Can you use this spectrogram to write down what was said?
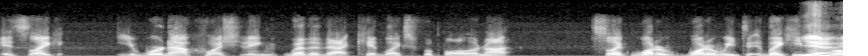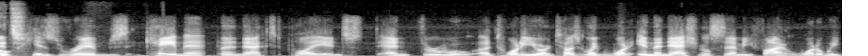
It's like you, we're now questioning whether that kid likes football or not. It's like what are what are we do? like? He Yeah, broke it's- his ribs, came in the next play and and threw a twenty yard touch. Like what in the national semifinal? What are we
